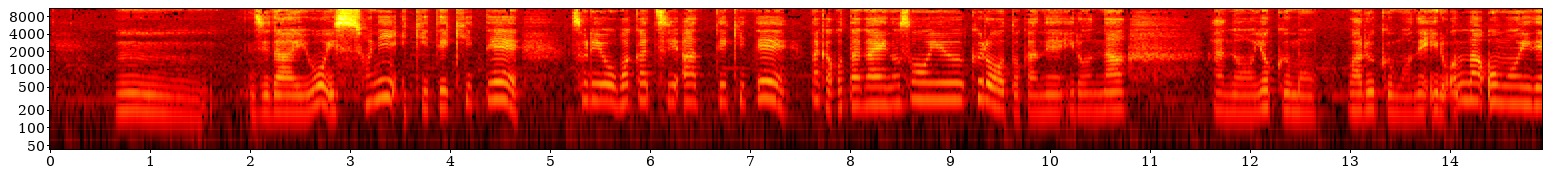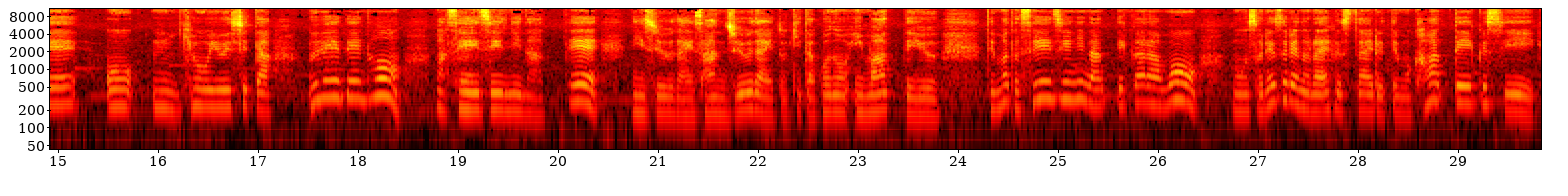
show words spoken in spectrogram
うん時代を一緒に生きてきてそれを分かち合ってきてなんかお互いのそういう苦労とかねいろんなあの良くも悪くもねいろんな思い出を、うん、共有した上での、まあ、成人になって20代30代ときたこの今っていうでまた成人になってからももうそれぞれのライフスタイルってもう変わっていくし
